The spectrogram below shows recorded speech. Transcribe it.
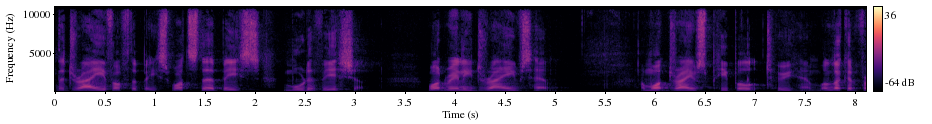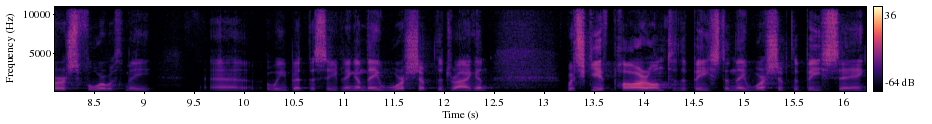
the drive of the beast. What's the beast's motivation? What really drives him? And what drives people to him? Well, look at verse 4 with me uh, a wee bit this evening. And they worshipped the dragon, which gave power unto the beast, and they worshipped the beast, saying,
